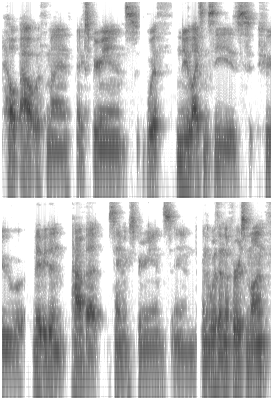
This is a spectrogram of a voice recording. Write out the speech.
help out with my experience with new licensees who maybe didn't have that same experience. And, and within the first month,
